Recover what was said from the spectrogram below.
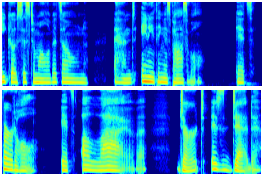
ecosystem all of its own, and anything is possible. It's fertile, it's alive, Dirt is dead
